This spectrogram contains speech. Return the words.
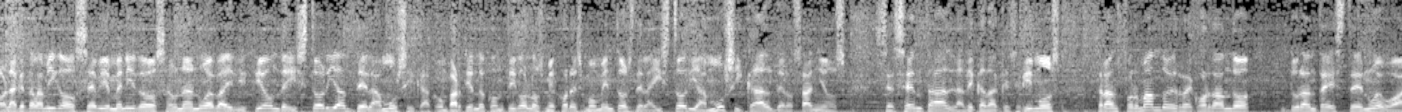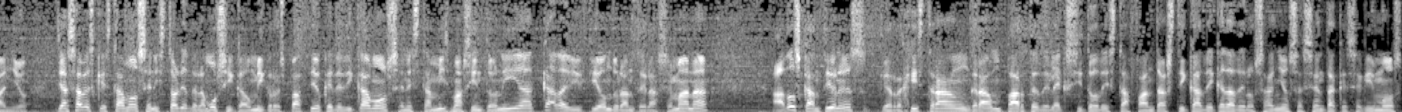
Hola, ¿qué tal amigos? Sé bienvenidos a una nueva edición de Historia de la Música, compartiendo contigo los mejores momentos de la historia musical de los años 60, la década que seguimos transformando y recordando durante este nuevo año. Ya sabes que estamos en Historia de la Música, un microespacio que dedicamos en esta misma sintonía cada edición durante la semana a dos canciones que registran gran parte del éxito de esta fantástica década de los años 60 que seguimos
